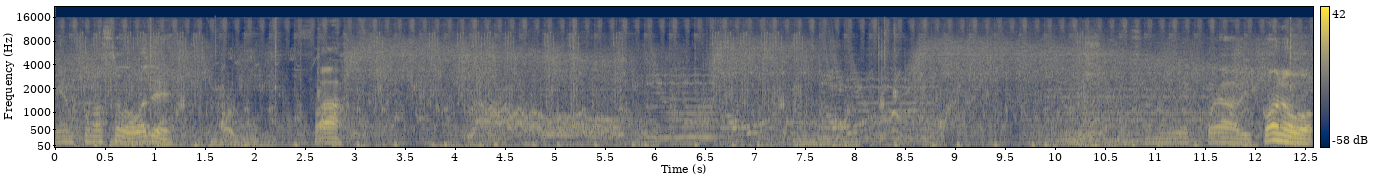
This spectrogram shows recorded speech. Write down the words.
Nijem puno ostalo. Samo uvijek pojavi ponovo.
